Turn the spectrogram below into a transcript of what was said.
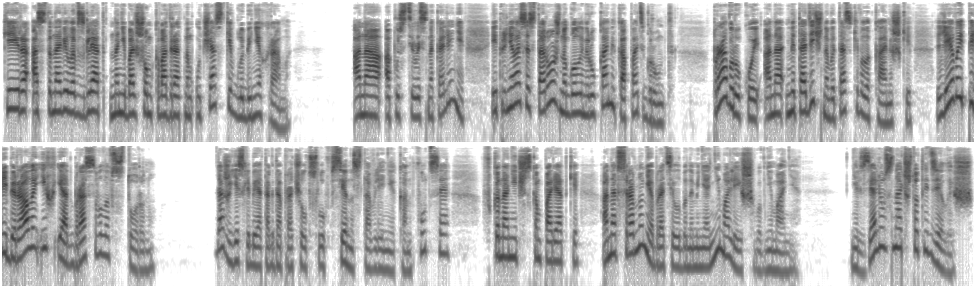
Кейра остановила взгляд на небольшом квадратном участке в глубине храма. Она опустилась на колени и принялась осторожно голыми руками копать грунт. Правой рукой она методично вытаскивала камешки, левой перебирала их и отбрасывала в сторону. Даже если бы я тогда прочел вслух все наставления Конфуция в каноническом порядке, она все равно не обратила бы на меня ни малейшего внимания. Нельзя ли узнать, что ты делаешь?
